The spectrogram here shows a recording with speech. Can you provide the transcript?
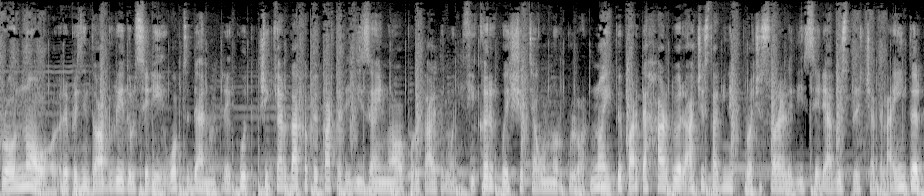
Pro 9 reprezintă upgrade-ul seriei 8 de anul trecut și chiar dacă pe partea de design nu au apărut alte modificări, cu excepția unor culori noi, pe partea hardware acesta vine cu procesoarele din seria 12 de la Intel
